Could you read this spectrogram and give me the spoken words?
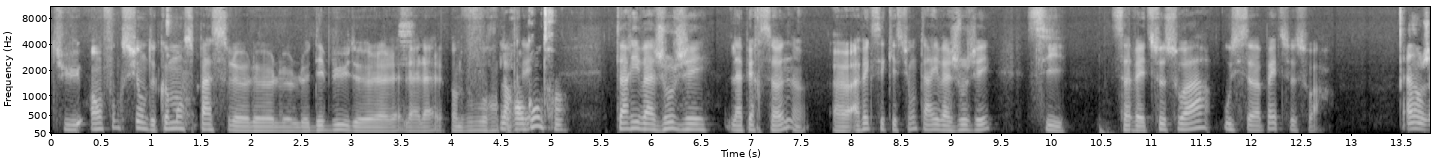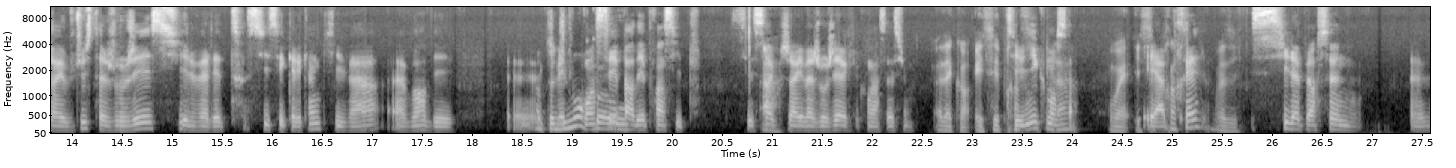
tu, en fonction de comment se passe le, le- le- le début de la, la- la- quand vous vous rencontrez, La rencontre. tu arrives à jauger la personne euh, avec ces questions, tu arrives à jauger si ça va être ce soir ou si ça va pas être ce soir. Ah non, j'arrive juste à jauger si elle va l'être, si c'est quelqu'un qui va avoir des, euh, Un qui peu va être d'humour, quoi, coincé ou- par des principes. C'est ça Ah. que j'arrive à jauger avec les conversations. Ah, d'accord. Et ces C'est uniquement ça. Ouais. Et, après-. Si la personne euh,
